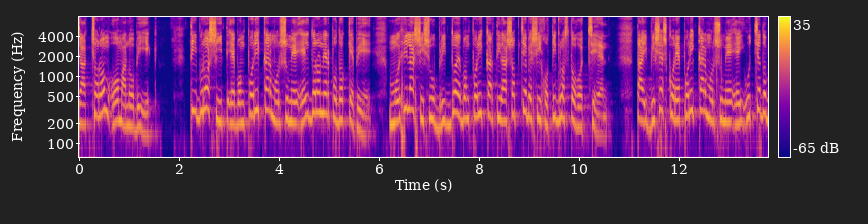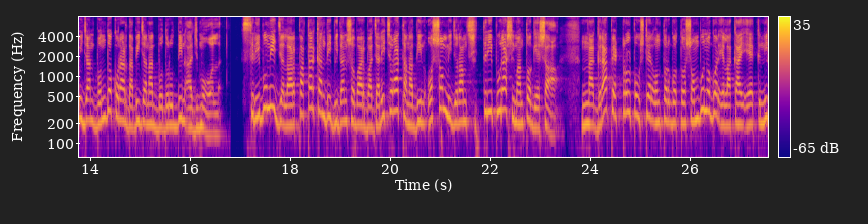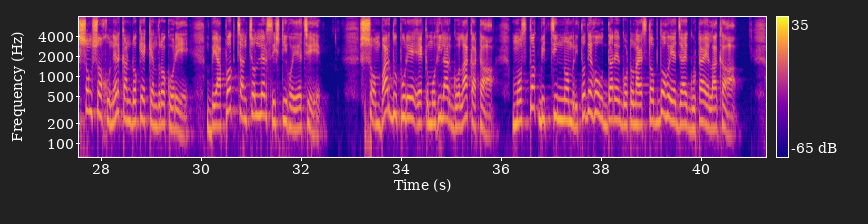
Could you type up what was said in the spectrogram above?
যা চরম অমানবিক। তীব্র শীত এবং পরীক্ষার মরশুমে এই ধরনের পদক্ষেপে মহিলা, শিশু, বৃদ্ধ এবং পরীক্ষার্থীরা সবচেয়ে বেশি ক্ষতিগ্রস্ত হচ্ছেন। তাই বিশেষ করে পরীক্ষার মরশুমে এই উচ্ছেদ অভিযান বন্ধ করার দাবি জানান বদরুদ্দিন আজমল। শ্রীভূমি জেলার পাতারকান্দি বিধানসভার বাজারিচড়া থানাধীন অসম, মিজোরাম, ত্রিপুরা সীমান্ত গেসা নাগরা পেট্রোল পোস্টের অন্তর্গত শম্ভুনগর এলাকায় এক নৃশংস খুনের কাণ্ডকে কেন্দ্র করে ব্যাপক চাঞ্চল্যের সৃষ্টি হয়েছে। সোমবার দুপুরে এক মহিলার গলা কাটা, মস্তক বিচ্ছিন্ন, মৃতদেহ উদ্ধারের ঘটনায় স্তব্ধ হয়ে যায় গোটা এলাকা।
